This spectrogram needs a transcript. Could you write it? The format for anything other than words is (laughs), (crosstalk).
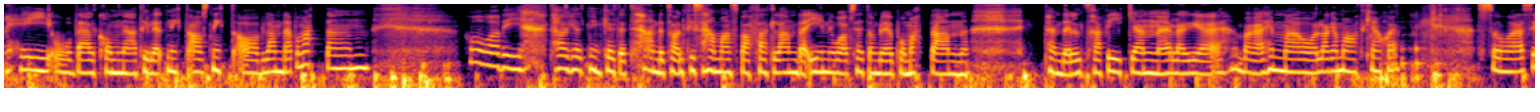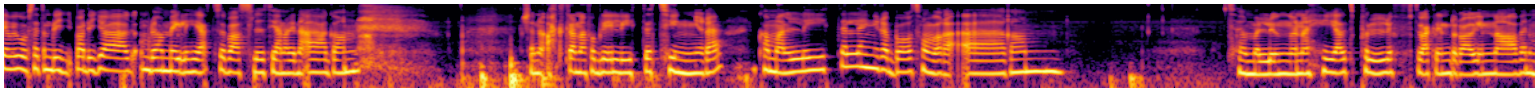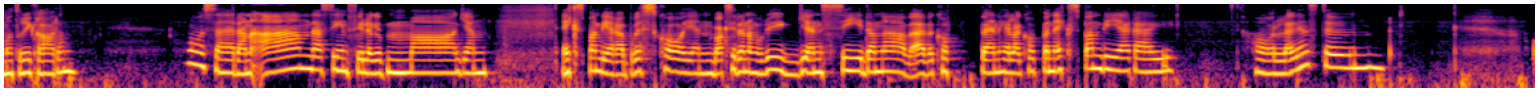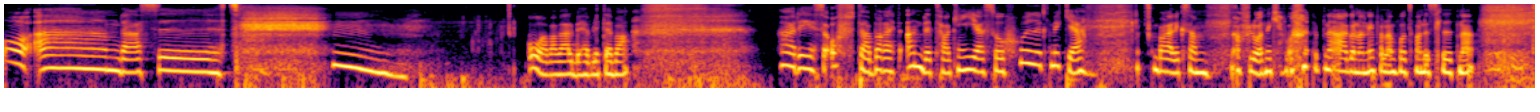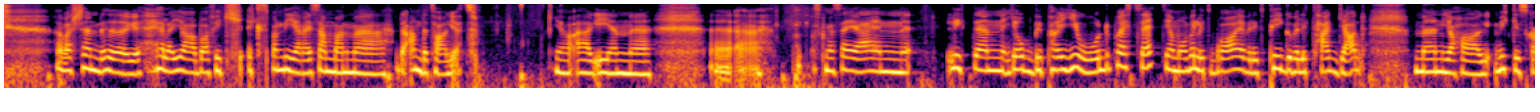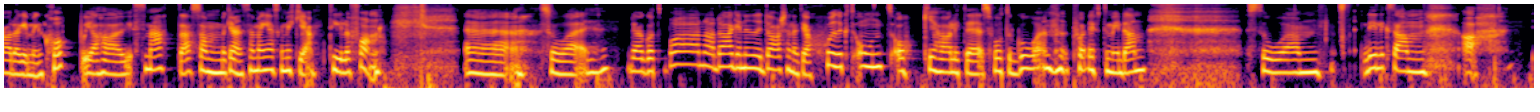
Hej och välkomna till ett nytt avsnitt av Landa på mattan. Och vi tar helt enkelt ett andetag tillsammans bara för att landa in oavsett om det är på mattan, pendeltrafiken eller eh, bara hemma och laga mat kanske. Så eh, ser vi oavsett om du, vad du gör, om du har möjlighet så bara slut gärna dina ögon. Känner axlarna får bli lite tyngre komma lite längre bort från våra öron. Tömmer lungorna helt på luft, verkligen drar in naveln mot ryggraden. Och sedan andas in, fyller upp magen. Expandera bröstkorgen, baksidan av ryggen, sidorna av överkroppen. Hela kroppen expanderar. Håller en stund. Och andas ut. Hmm. Åh, vad välbehövligt det var. Ja, det är så ofta bara ett andetag kan ge så sjukt mycket. Bara liksom, oh, förlåt, ni kan få (laughs) öppna ögonen ifall de fortfarande är slutna. Jag bara kände hur hela jag bara fick expandera i samband med det andetaget. Jag är i en äh, äh, vad ska man säga, en liten jobbig period på ett sätt. Jag mår väldigt bra, jag är väldigt pigg och väldigt taggad. Men jag har mycket skador i min kropp och jag har smärta som begränsar mig ganska mycket till och från. Eh, så eh, det har gått bra några dagar nu. Idag känner jag att jag har sjukt ont och jag har lite svårt att gå nu på eftermiddagen. Så ehm, det är liksom... Ah,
